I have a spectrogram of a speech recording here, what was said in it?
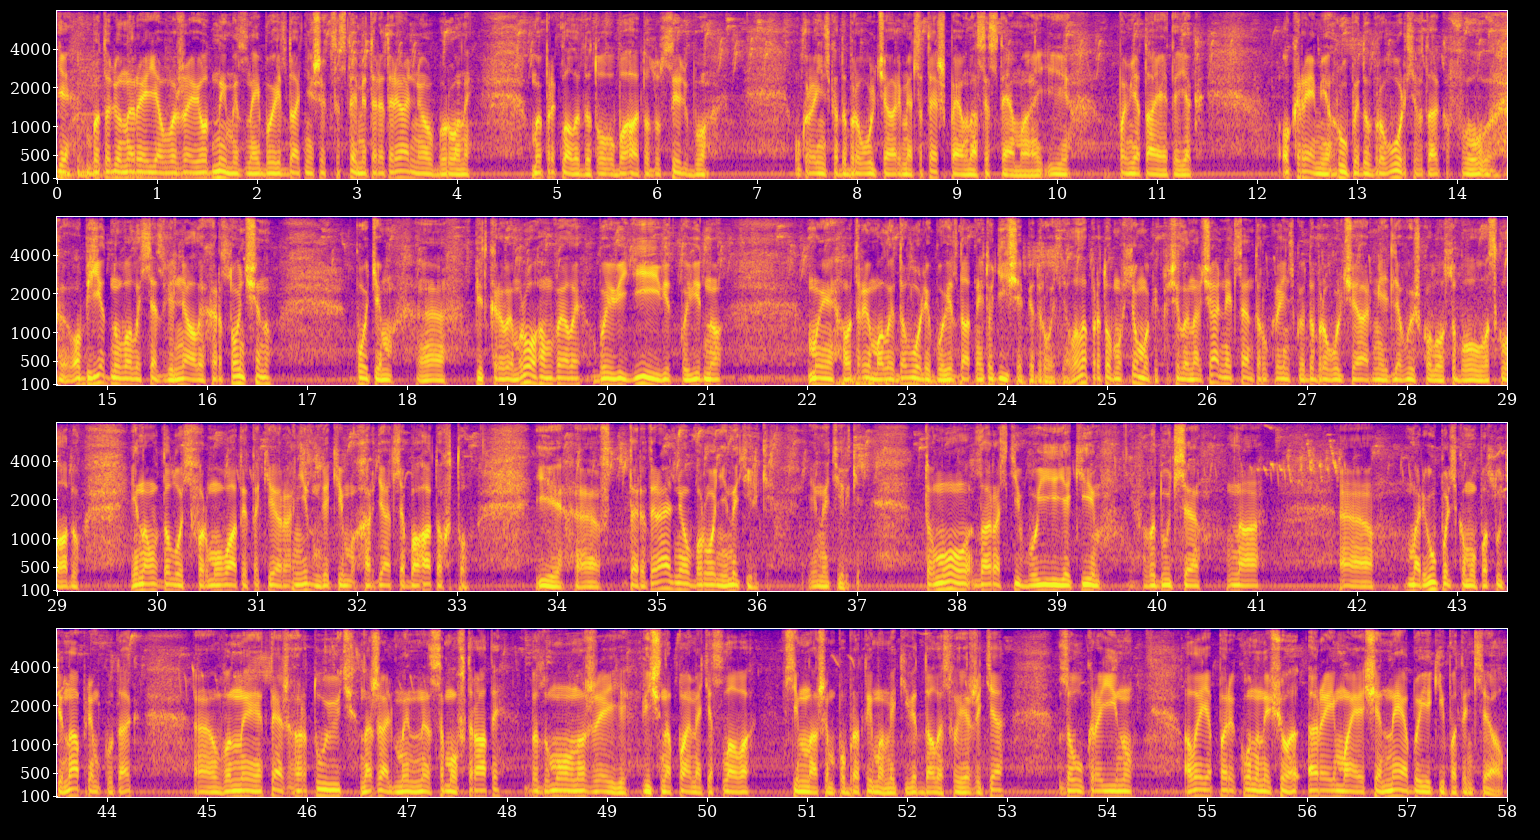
складі батальйону РЕ я вважаю одним із найбоєздатніших в системі територіальної оборони. Ми приклали до того багато зусиль, бо українська добровольча армія це теж певна система. І пам'ятаєте, як окремі групи добровольців так об'єднувалися, звільняли Херсонщину. Потім е, під Кривим Рогом вели бойові дії. Відповідно, ми отримали доволі боєздатний тоді ще підрозділ. Але при тому всьому підключили навчальний центр Української добровольчої армії для вишколу особового складу. І нам вдалося сформувати такий організм, яким гордяться багато хто. І е, в територіальній обороні, і не тільки. І не тільки. Тому зараз ті бої, які ведуться на е, Маріупольському, по суті, напрямку, так, е, вони теж гартують. На жаль, ми несемо втрати, безумовно, вже і вічна пам'ять і слава всім нашим побратимам, які віддали своє життя за Україну. Але я переконаний, що Арей має ще неабиякий потенціал.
